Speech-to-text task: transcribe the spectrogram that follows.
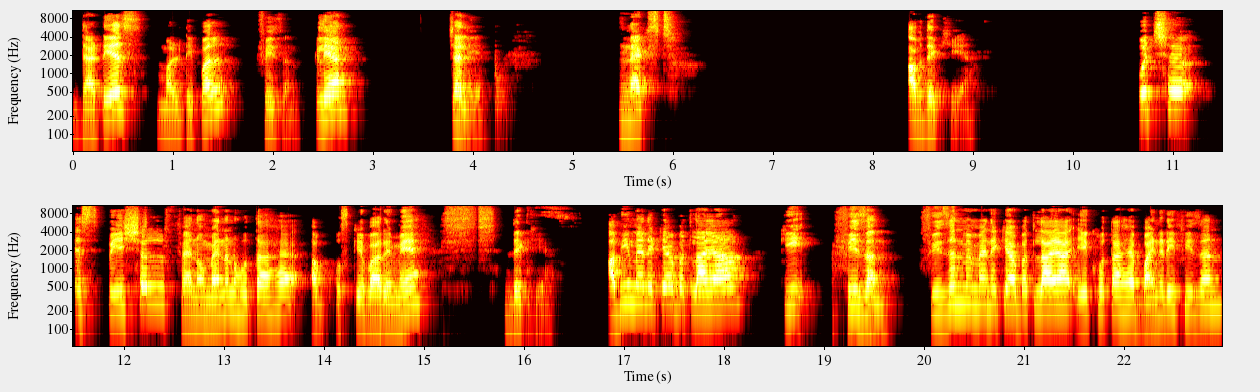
That is multiple fission clear चलिए। नेक्स्ट अब देखिए। कुछ स्पेशल फेनोमेनन होता है। अब उसके बारे में देखिए, अभी मैंने क्या बतलाया कि फिजन फिजन में मैंने क्या बतलाया? एक होता है बाइनरी फिजन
